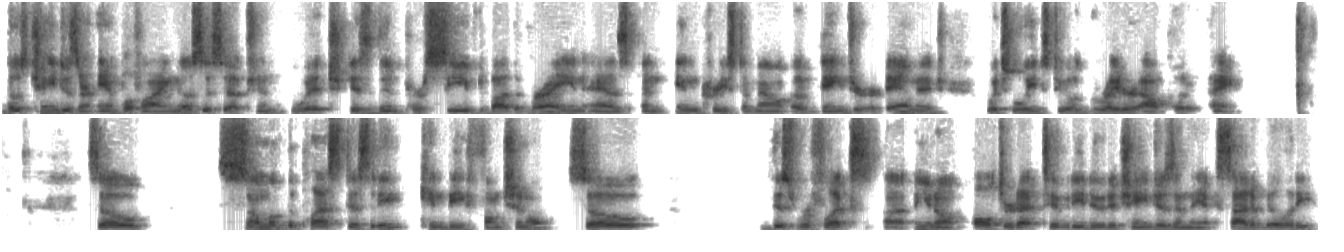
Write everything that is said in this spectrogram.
those changes are amplifying nociception, which is then perceived by the brain as an increased amount of danger or damage, which leads to a greater output of pain. So some of the plasticity can be functional. So this reflects, uh, you know, altered activity due to changes in the excitability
